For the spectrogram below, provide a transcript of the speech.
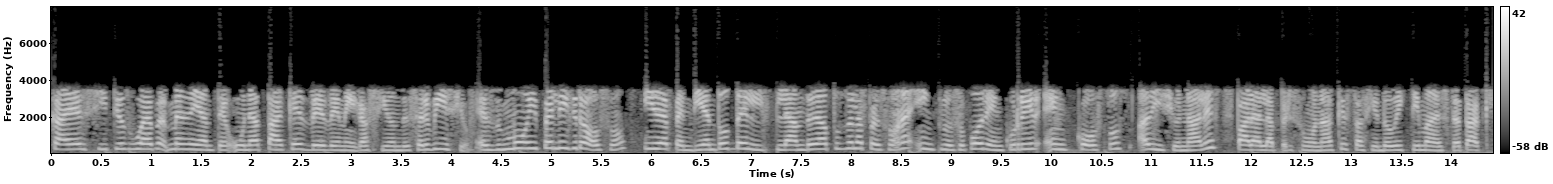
caer sitios web mediante un ataque de denegación de servicio. Es muy peligroso y dependiendo del plan de datos de la persona incluso podría incurrir en costos adicionales para la persona que está siendo víctima de este ataque.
